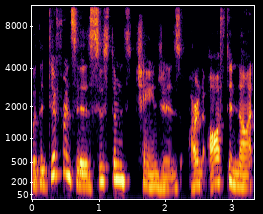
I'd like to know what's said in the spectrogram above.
but the difference is systems changes are often not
